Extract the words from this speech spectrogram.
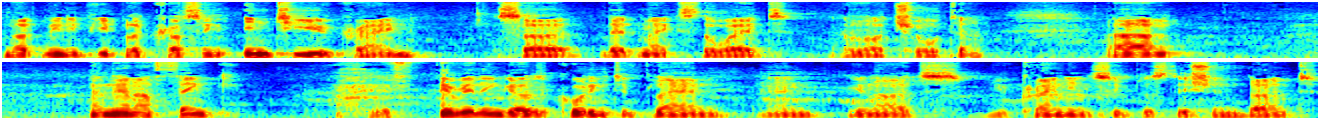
Not many people are crossing into Ukraine, so that makes the wait a lot shorter. Um, and then I think if everything goes according to plan, and you know it's Ukrainian superstition, don't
